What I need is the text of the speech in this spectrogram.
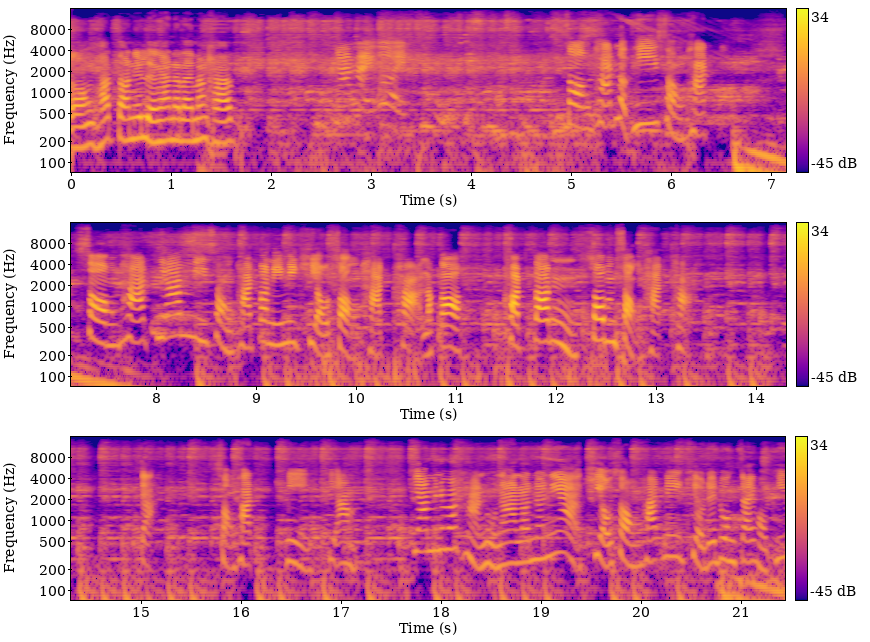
สองพัดตอนนี้เหลืองานอะไรมั้งครับ งานไหนเอ่ยสองพัดเหรอพี่สองพัดสองพัดพี่อ้ำมีสองพัดตอนนี้มีเขียวสองพัดค่ะ แล้วก็คอตตอนส้มสองพัดค่ะจ้ะสองพัดมีพี่อ้ำพี่อ้ำไม่ได้มาหาหนูนานแล้วนะเนี่ยเขียวสองพัดนี่เขียวได้ดวงใจของพี่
